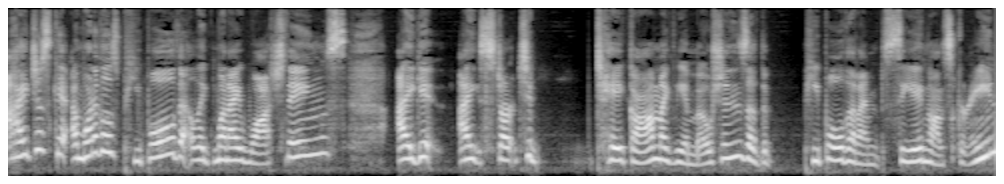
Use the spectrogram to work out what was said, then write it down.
I just get, I'm one of those people that, like, when I watch things, I get, I start to take on, like, the emotions of the people that I'm seeing on screen,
